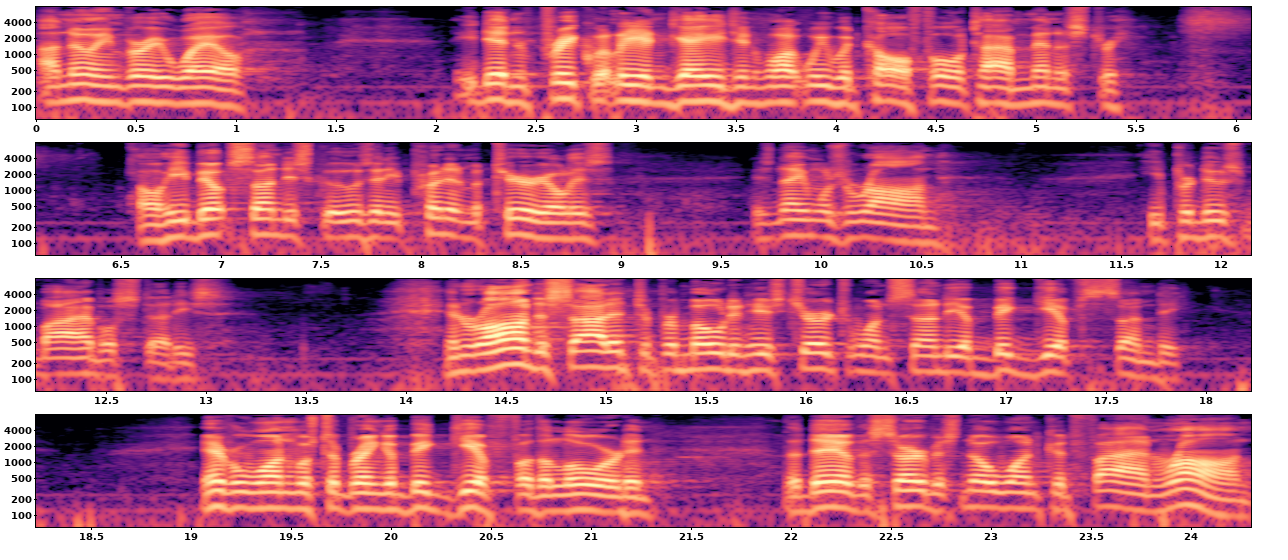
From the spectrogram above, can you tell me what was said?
I knew him very well. He didn't frequently engage in what we would call full time ministry. Oh, he built Sunday schools and he printed material. His, his name was Ron. He produced Bible studies. And Ron decided to promote in his church one Sunday a big gift Sunday. Everyone was to bring a big gift for the Lord. And the day of the service, no one could find Ron.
